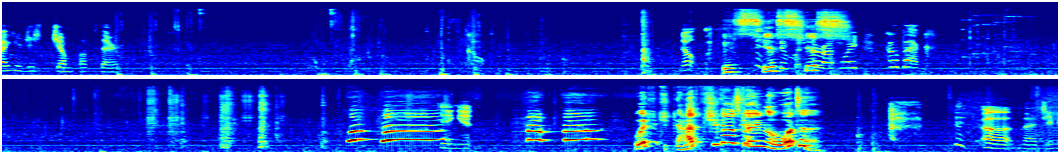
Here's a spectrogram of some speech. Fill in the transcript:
if I could just jump up there. Go. No. Yes, yes, yes. Go back. Dang it. Where did you, how did you guys get in the water? uh, magic.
